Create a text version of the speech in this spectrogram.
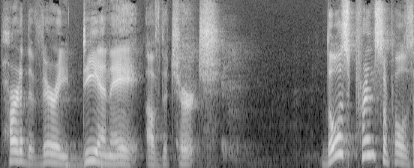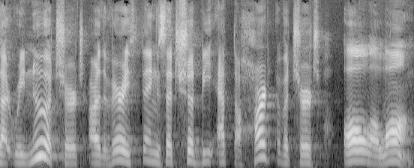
part of the very DNA of the church. Those principles that renew a church are the very things that should be at the heart of a church all along.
